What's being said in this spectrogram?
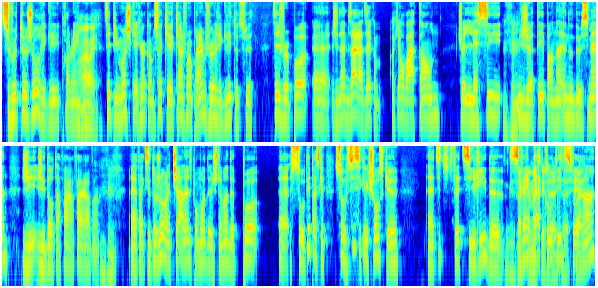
Tu veux toujours régler les problèmes. Ouais, ouais. Tu sais, puis moi, je suis quelqu'un comme ça que quand je vois un problème, je veux le régler tout de suite. Tu sais, je veux pas. euh, J'ai de la misère à dire comme, OK, on va attendre. Je vais le laisser Mhm. mijoter pendant une ou deux semaines. J'ai j'ai d'autres affaires à faire avant. Mhm. Euh, fait que c'est toujours un challenge pour moi de justement de pas euh, sauter parce que ça aussi, c'est quelque chose que euh, tu te fais tirer de Exactement ce 24 que j'allais côtés différents.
